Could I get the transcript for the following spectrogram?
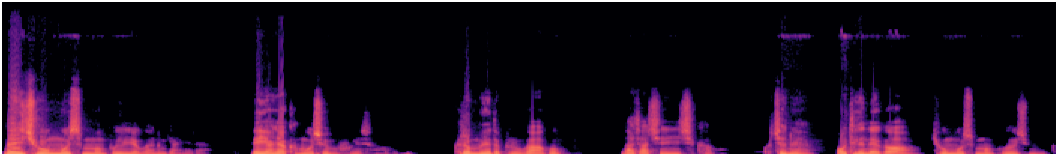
내 좋은 모습만 보이려고 하는 게 아니라 내 연약한 모습을 보여서 그럼에도 불구하고 나 자신을 인식하고 그렇잖아요. 어떻게 내가 좋은 모습만 보여줍니까?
